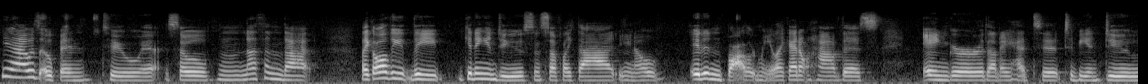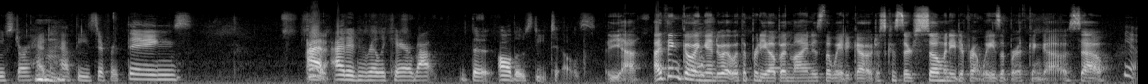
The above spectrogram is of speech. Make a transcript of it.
yeah, I was open to it. So hmm, nothing that, like all the the getting induced and stuff like that. You know, it didn't bother me. Like I don't have this anger that I had to to be induced or I had mm-hmm. to have these different things. I, I didn't really care about the all those details. Yeah, I think going into it with a pretty open mind is the way to go, just because there's so many different ways a birth can go. So yeah,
